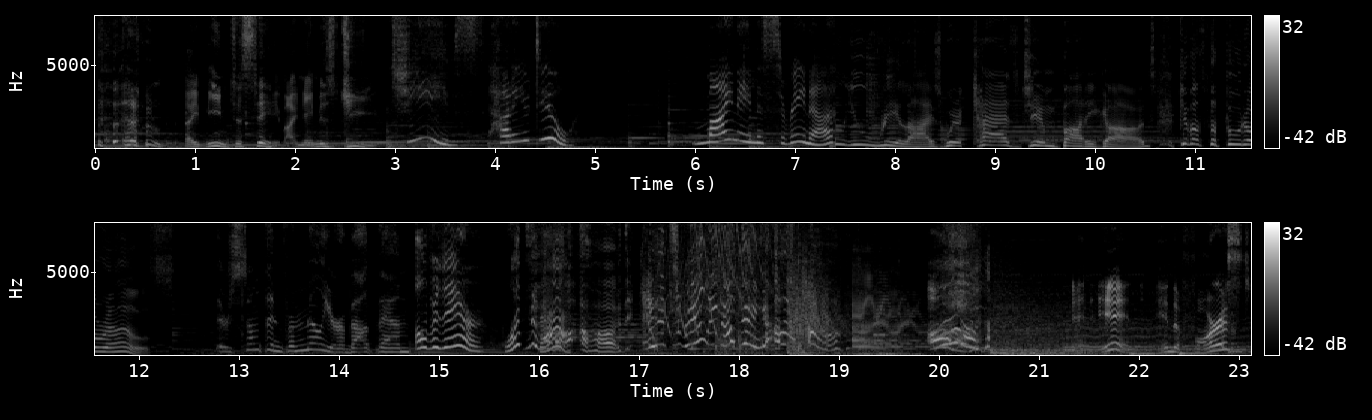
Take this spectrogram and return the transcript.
I mean to say, my name is Jeeves. Jeeves, how do you do? My name is Serena. Do you realize we're Kaz Gym bodyguards? Give us the food or else. There's something familiar about them. Over there. What's that? Uh, it's really nothing! Uh, An inn in the forest?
